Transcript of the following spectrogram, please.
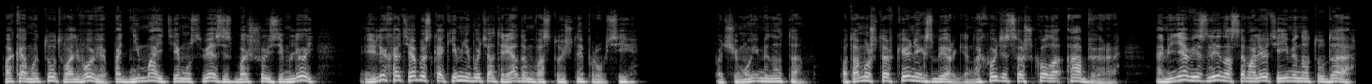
Пока мы тут, во Львове, поднимай тему связи с Большой Землей или хотя бы с каким-нибудь отрядом Восточной Пруссии. Почему именно там? Потому что в Кёнигсберге находится школа Абвера, а меня везли на самолете именно туда.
